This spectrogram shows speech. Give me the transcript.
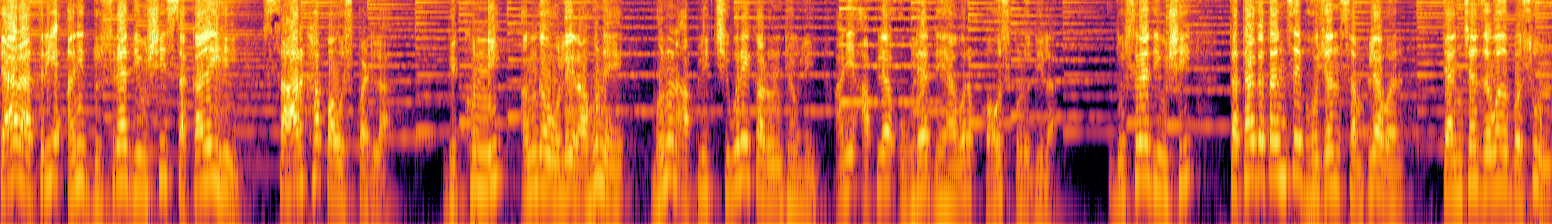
त्या रात्री आणि दुसऱ्या दिवशी सकाळीही सारखा पाऊस पडला. भिक्खूंनी अंग ओले राहू नये म्हणून आपली चिवरे काढून ठेवली आणि आपल्या उघड्या देहावर पाऊस पडू दिला. दुसऱ्या दिवशी तथागतांचे भोजन संपल्यावर त्यांच्याजवळ बसून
